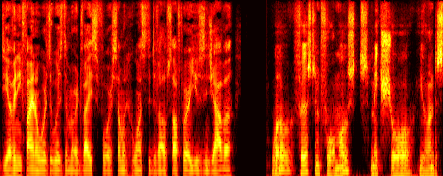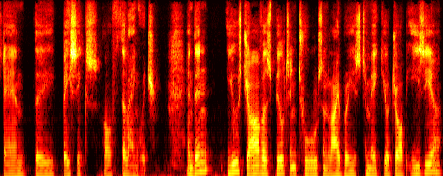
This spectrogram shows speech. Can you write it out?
Do you have any final words of wisdom or advice for someone who wants to develop software using Java? Well, first and foremost, make sure you understand the basics of the language. And then use Java's built in tools and libraries to make your job easier.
